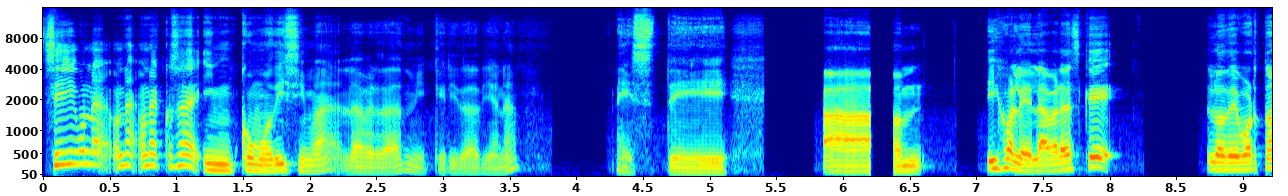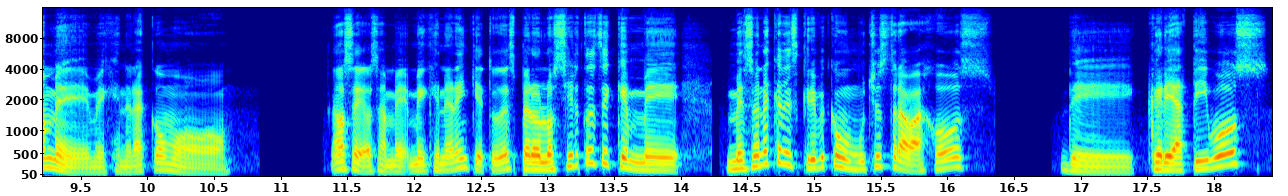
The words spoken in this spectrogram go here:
Sí, una, una, una cosa incomodísima, la verdad, mi querida Diana. Este. um, híjole, la verdad es que lo de Burton me, me genera como. No sé, o sea, me, me genera inquietudes, pero lo cierto es de que me, me suena que describe como muchos trabajos de creativos,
